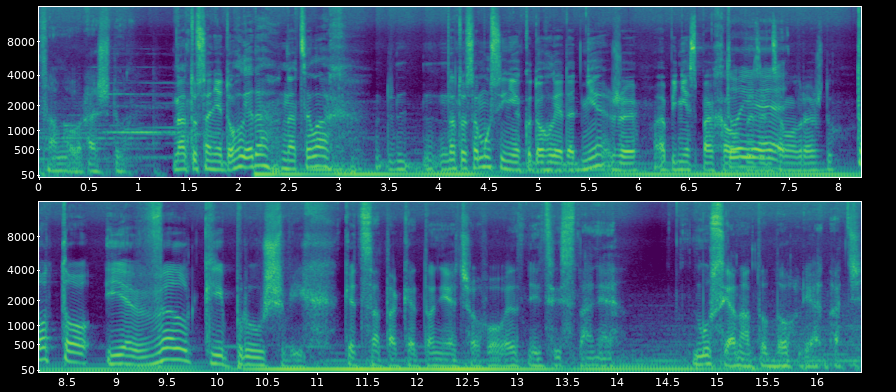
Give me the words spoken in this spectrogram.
samovraždu. Na to sa nedohliada? Na celách? Na to sa musí nejako dohliadať, nie? Že aby nespáchal To je- samovraždu. Toto je veľký prúšvih, keď sa takéto niečo vo väznici stane. Musia na to dohliadať.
